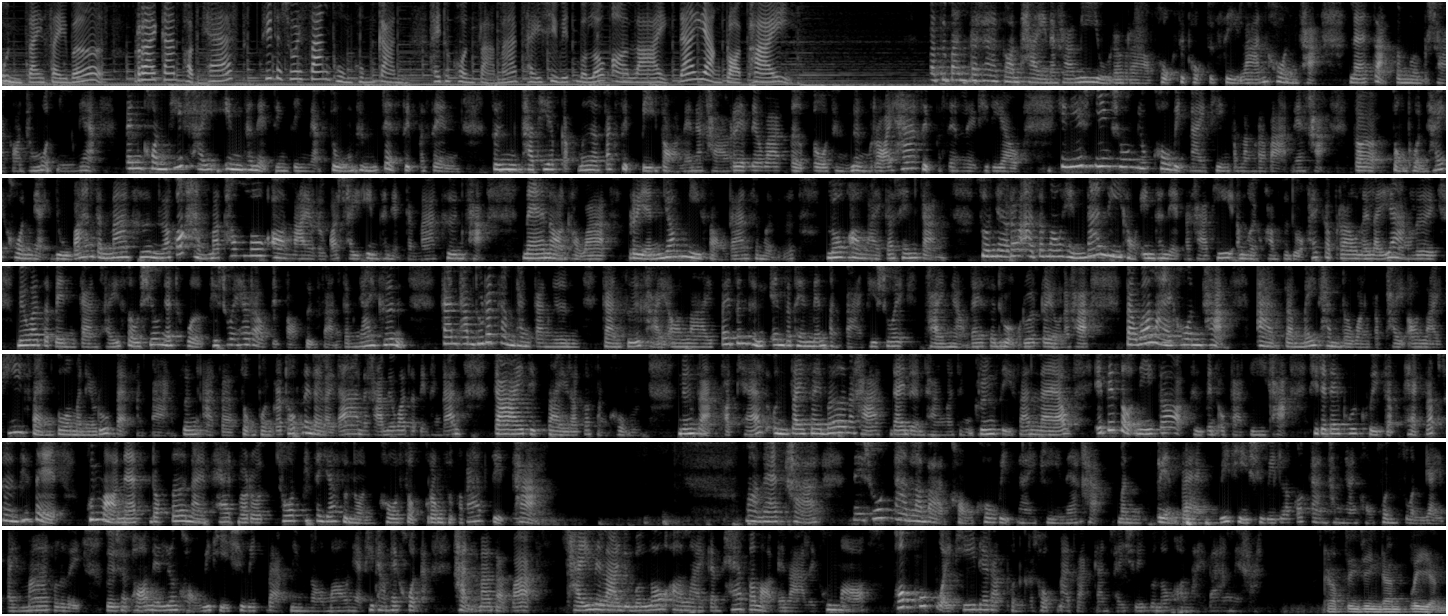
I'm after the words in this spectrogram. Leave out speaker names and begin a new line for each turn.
อุ่นใจไซเบอร์ รายการพอดแคสต์ที่จะช่วยสร้างภูมิคุ้มกัน ให้ทุกคนสามารถใช้ชีวิตบนโลกออนไลน์ได้อย่างปลอดภัย
ปัจจุบันประชากรไทยนะคะมีอยู่ราวๆ 66.4 ล้านคนค่ะ และจากจำนวนประชากรทั้งหมดนี้เนี่ยเป็นคนที่ใช้อินเทอร์เน็ตจริงๆเนี่ยสูงถึง 70%ซึ่งถ้าเทียบกับเมื่อสัก 10 ปีก่อนเนี่ยนะคะ เรียกได้ว่าเติบโตถึง 150%เลยทีเดียว ทีนี้ยิ่งช่วงยุคโควิด -19 กำลังระบาดเนี่ยค่ะก็ส่งผลให้คนเนี่ยอยู่บ้านกันมากขึ้น แล้วก็หันมาท่องโลกออนไลน์ หรือว่าใช้อินเทอร์เน็ตกันมากขึ้นค่ะ แน่นอนค่ะว่าเหรียญย่อมมี 2 ด้านเสมอ โลกออนไลน์ก็เช่นกัน ส่วนใหญ่เราอาจจะมองเห็นด้านดีของอินเทอร์เน็ตนะคะ ที่อำนวยความสะดวกให้กับเราหลาย ๆ อย่างเลย ไม่ว่าจะเป็นการใช้โซเชียลเน็ตเวิร์กที่ช่วยให้เราติดต่อสื่อสารกันง่ายขึ้น การทำธุรกรรมทางการเงิน การซื้อขายออนไลน์ ไปจนถึง entertainment ต่าง ๆ ที่ช่วยคลายเหงาได้สะดวกรวดเร็วนะคะ แต่ว่าหลายคนค่ะ อาจจะไม่ทันระวังกับภัยออนไลน์ที่แฝงตัวมาในรูปแบบต่าง ๆ ซึ่งอาจจะส่งผลกระทบในหลาย ๆ ด้านนะคะ ไม่ว่าจะเป็นทางด้านกายจิตใจแล้วก็สังคม เนื่องจากพอดแคสต์อุ่นใจไซเบอร์นะคะ ได้เดินทางมาถึงครึ่ง season แล้ว episode นี้ก็ถือเป็นโอกาสดีค่ะ ที่จะได้พูดคุยกับแขกรับเชิญพิเศษ คุณหมอแนท ดรนายแพทย์วรตม์โชติพิทยสุนนท์โฆษกกรมสุขภาพจิตค่ะหมอแนทคะในช่วงการระบาดของโควิด -19 เนี่ยค่ะ มันเปลี่ยนแปลงวิถีชีวิตแล้วก็การทำงานของคนส่วนใหญ่ไปมากเลย โดยเฉพาะในเรื่องของวิถีชีวิตแบบ new normal เนี่ยที่ทำให้คนอะหันมาแบบว่า ใช้เวลาอยู่บนโลกออนไลน์กันแทบตลอดเวลาเลยคุณหมอ พบผู้ป่วยที่ได้รับผลกระทบมาจากการใช้ชีวิตบนโลกออนไลน์บ้างไหมคะ
ครับจริงๆ การเปลี่ยน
